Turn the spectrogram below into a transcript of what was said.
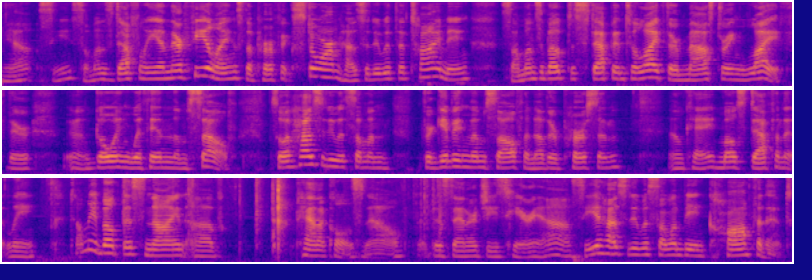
Yeah, see, someone's definitely in their feelings. The perfect storm has to do with the timing. Someone's about to step into life. They're mastering life. They're uh, going within themselves. So it has to do with someone forgiving themselves, another person. Okay, most definitely. Tell me about this nine of pentacles now. This energy's here. Yeah, see, it has to do with someone being confident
